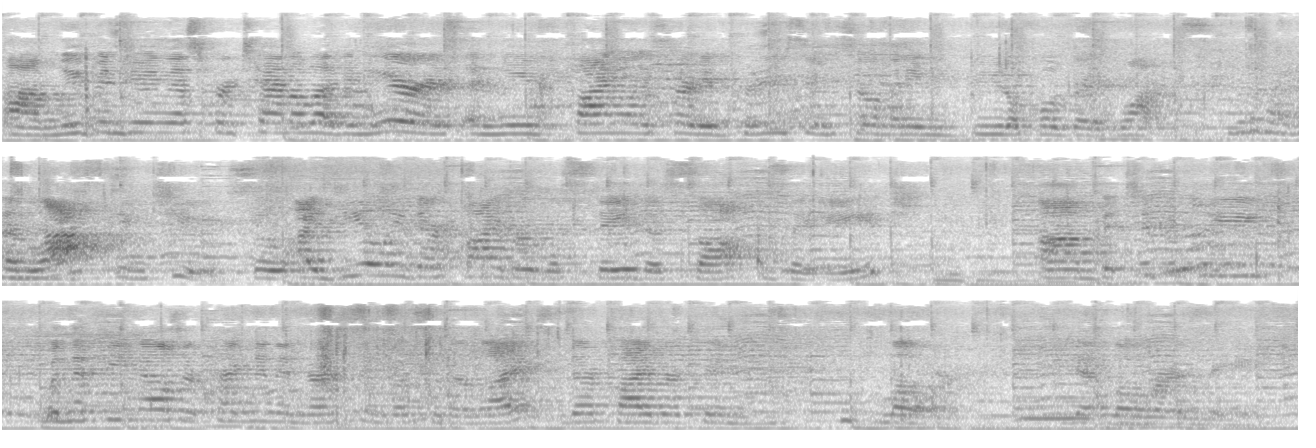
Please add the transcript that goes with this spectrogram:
Um, we've been doing this for 10, 11 years and we've finally started producing so many beautiful grade ones. And lasting too. So ideally their fiber will stay this soft as they age. Um, but typically when the females are pregnant and nursing most of their life, their fiber can lower, get lower as they age.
